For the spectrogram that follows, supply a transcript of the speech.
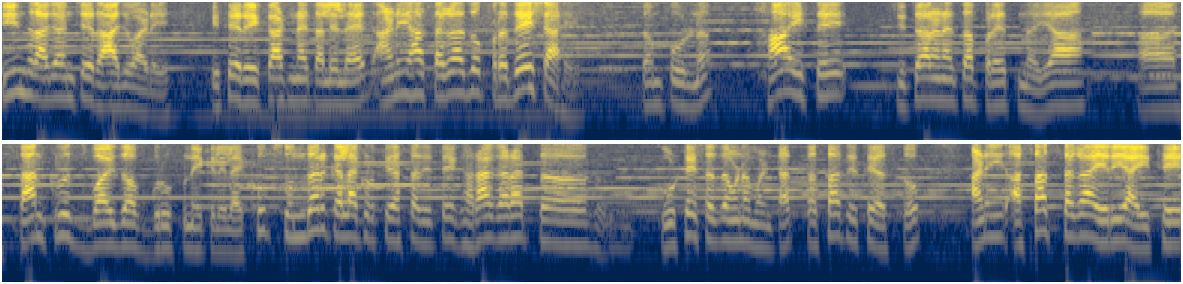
तीन राजांचे राजवाडे इथे रेखाटण्यात आलेले आहेत. आणि हा सगळा जो प्रदेश आहे संपूर्ण हा इथे चितारण्याचा प्रयत्न या सानक्रूज बॉयज ऑफ ग्रुपने केलेला आहे. खूप सुंदर कलाकृती असतात इथे. घराघरात गोठे सजवणं म्हणतात तसाच इथे असतो. आणि असाच सगळा एरिया इथे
